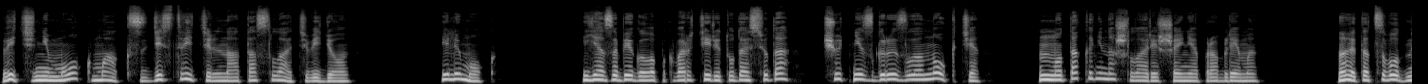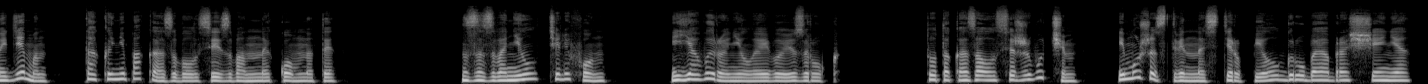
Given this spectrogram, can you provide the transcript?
Ведь не мог Макс действительно отослать видео. Или мог? Я забегала по квартире туда-сюда, чуть не сгрызла ногти, но так и не нашла решения проблемы. А этот сводный демон так и не показывался из ванной комнаты. Зазвонил телефон, и я выронила его из рук. Тот оказался живучим и мужественно стерпел грубое обращение,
